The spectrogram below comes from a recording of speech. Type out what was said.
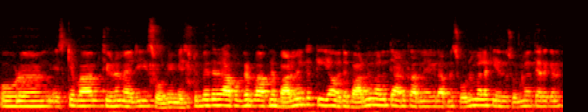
और इसके बाद थ्योरम है जी, सोलहवीं में से। तो बेहतर आप अगर आपने बारहवीं का किया हो तो बारहवीं वाला तैयार कर लें। अगर आपने सोलहवें वाला किया तो सोलहवीं तैयार कर लें।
